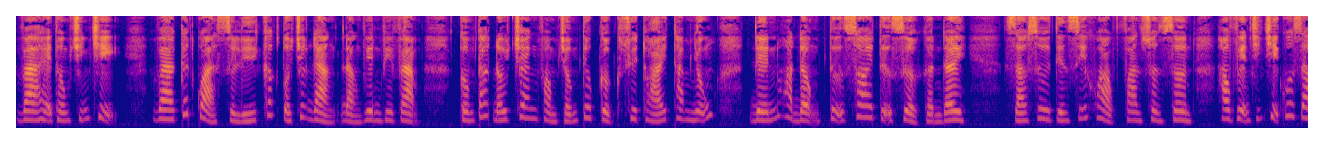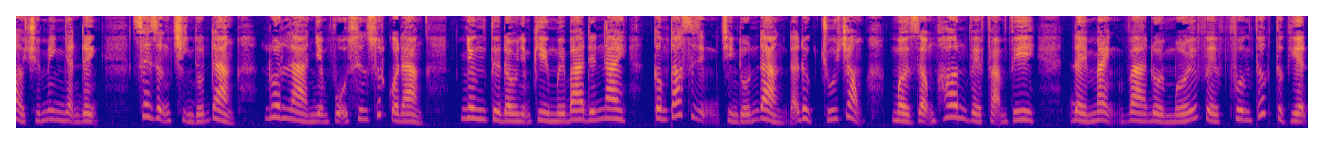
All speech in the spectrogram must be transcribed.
và hệ thống chính trị và kết quả xử lý các tổ chức đảng, đảng viên vi phạm, công tác đấu tranh phòng chống tiêu cực, suy thoái, tham nhũng đến hoạt động tự soi tự sửa gần đây. Giáo sư tiến sĩ khoa học Phan Xuân Sơn, Học viện Chính trị Quốc gia Hồ Chí Minh nhận định, xây dựng chỉnh đốn đảng luôn là nhiệm vụ xuyên suốt của đảng, nhưng từ đầu nhiệm kỳ 13 đến nay, công tác xây dựng chỉnh đốn đảng đã được chú trọng, mở rộng hơn về phạm vi, đẩy mạnh và đổi mới về phương thức thực hiện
